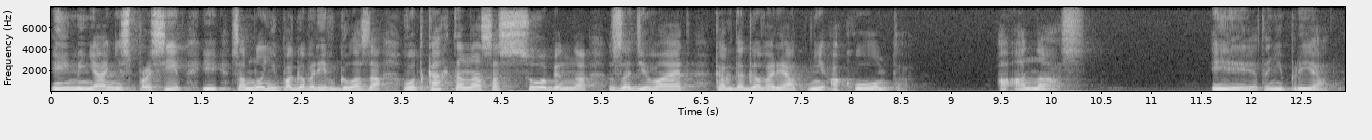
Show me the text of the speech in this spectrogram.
и меня не спросив, и со мной не поговорив глаза. Вот как-то нас особенно задевает, когда говорят не о ком-то, а о нас. И это неприятно.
